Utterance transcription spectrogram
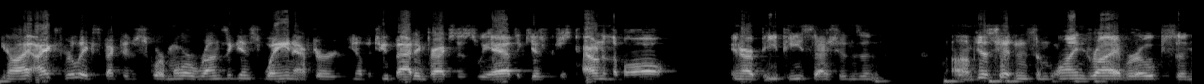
you know, I, I really expected to score more runs against Wayne after, you know, the two batting practices we had. The kids were just pounding the ball in our BP sessions and um, just hitting some line drive ropes. And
